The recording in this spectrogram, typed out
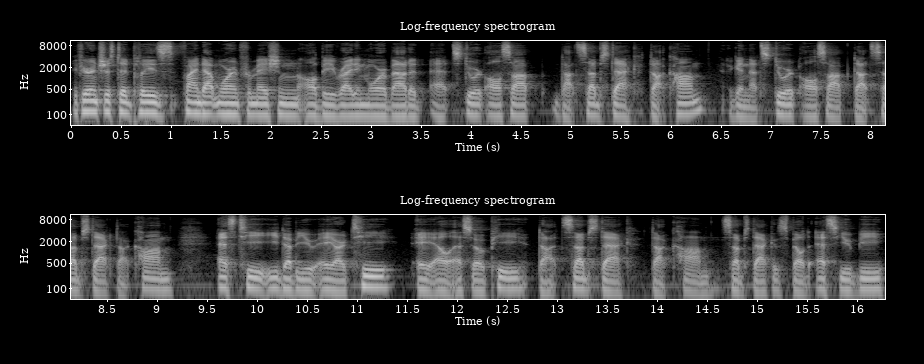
if you're interested, please find out more information. I'll be writing more about it at stewartalsop.substack.com. Again, that's stewartalsop.substack.com. S T E W A R T A L S O P dot substack substack.com. Substack is spelled S U B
